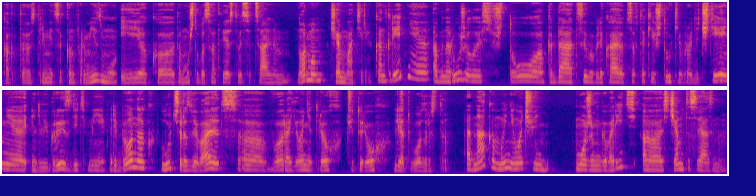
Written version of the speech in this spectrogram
как-то стремиться к конформизму и к тому, чтобы соответствовать социальным нормам, чем матери. Конкретнее обнаружилось, что когда отцы вовлекаются в такие штуки вроде чтения или игры с детьми, ребенок лучше развивается в районе 3-4 лет возраста. Однако мы не очень можем говорить, э, с чем это связано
